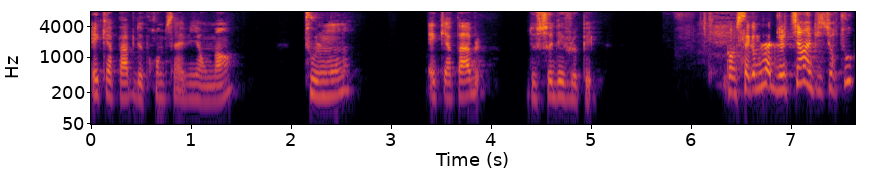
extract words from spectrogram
est capable de prendre sa vie en main. Tout le monde est capable de se développer. Comme c'est comme ça que je tiens. Et puis surtout,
